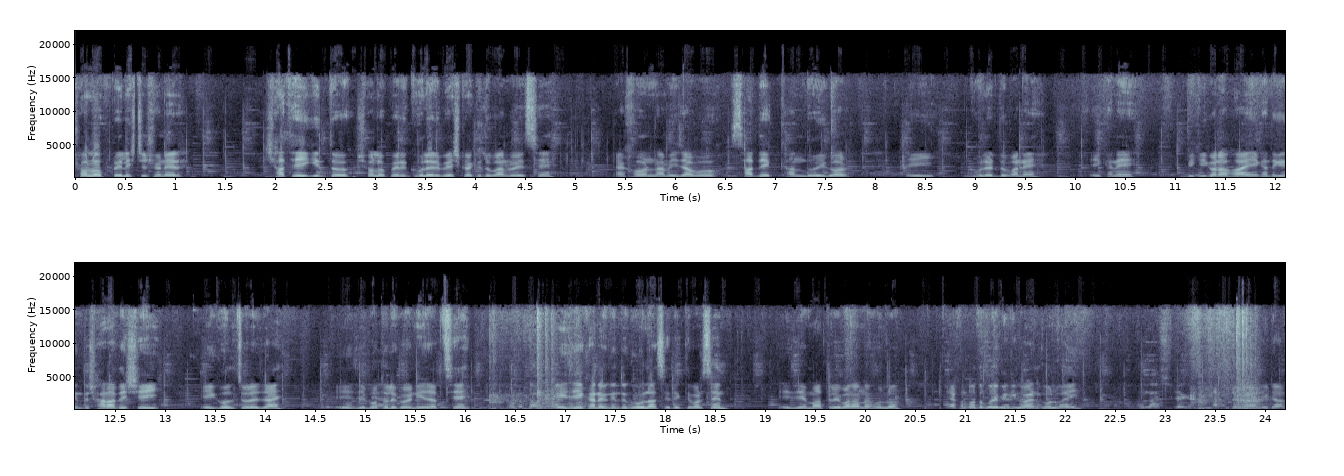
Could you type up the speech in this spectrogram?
সলপ রেল স্টেশনের সাথেই কিন্তু সলপের ঘোলের বেশ কয়েকটি দোকান রয়েছে। এখন আমি যাব সাদেক খান দহিগড় এই ঘোলের দোকানে। এখানে বিক্রি করা হয়। এখান থেকে কিন্তু সারা দেশেই এই ঘোল চলে যায়। এই যে বোতলে করে নিয়ে যাচ্ছে। এই যে এখানেও কিন্তু ঘোল আছে দেখতে পাচ্ছেন এই যে মাত্রই বানানো হলো। এখন কত করে বিক্রি করেন ঘোল ভাই? ভোলা আশি টাকা। আশি টাকা লিটার।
